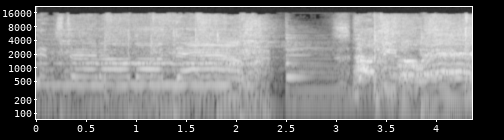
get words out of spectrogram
Instead of a damn. La vie bohème.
